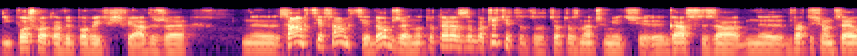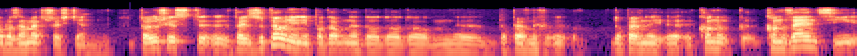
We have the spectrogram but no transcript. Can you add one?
i poszła ta wypowiedź w świat, że sankcje, sankcje, dobrze, no to teraz zobaczycie, co, co, co to znaczy mieć e, gaz za 2000 e, euro za metr sześcienny. To już jest, to jest zupełnie niepodobne do, do, do, do pewnych do pewnej kon, konwencji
